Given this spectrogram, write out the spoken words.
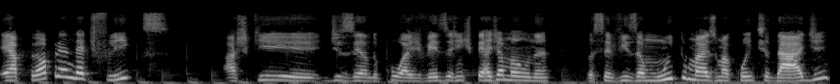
é a própria Netflix, acho que dizendo, pô, às vezes a gente perde a mão, né? Você visa muito mais uma quantidade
